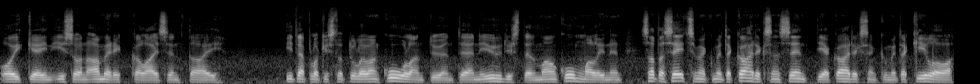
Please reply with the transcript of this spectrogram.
oikein ison amerikkalaisen tai Itäblokista tulevan kuulantyöntäjän, niin yhdistelmä on kummallinen. 178 senttiä 80 kiloa.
